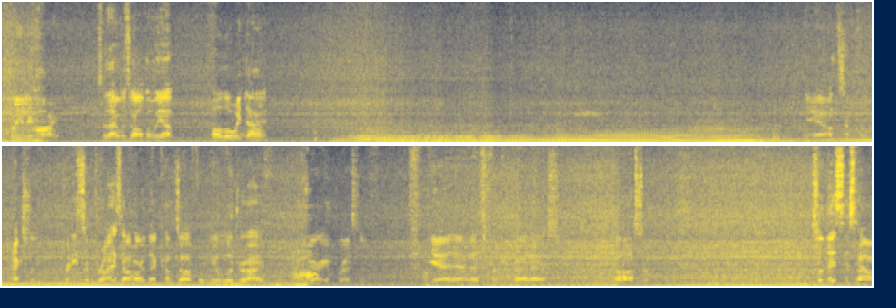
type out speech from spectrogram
Completely hard. So that was all the way up? All the way down. Yeah, I'm actually pretty surprised how hard that comes off from wheel-wheel drive. Uh-huh. Very impressive. Yeah, yeah, that's freaking badass. Awesome. So this is how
